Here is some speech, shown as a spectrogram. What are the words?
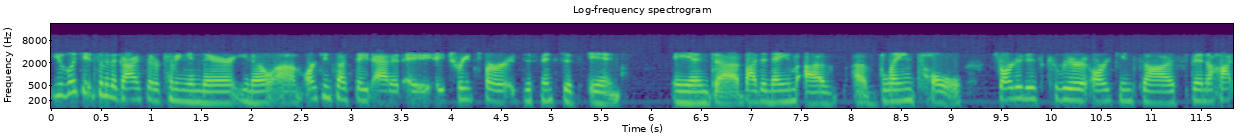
you look at some of the guys that are coming in there. You know, um, Arkansas State added a, a transfer defensive end, and uh, by the name of, of Blaine Toll. Started his career at Arkansas, spent a hot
